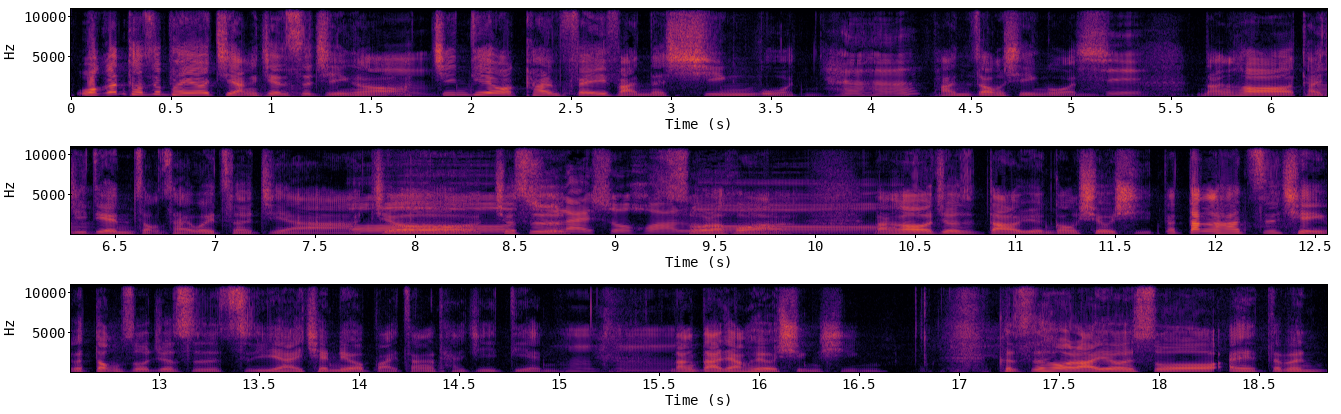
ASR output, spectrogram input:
我跟投资朋友讲一件事情哦，今天我看非凡的新闻，盘中新闻是，然后台积电总裁魏哲家就就是出来说话说了话，然后就是到员工休息。那当然他之前有个动作就是直压一千六百张的台积电，让大家会有信心。可是后来又说，哎，这边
